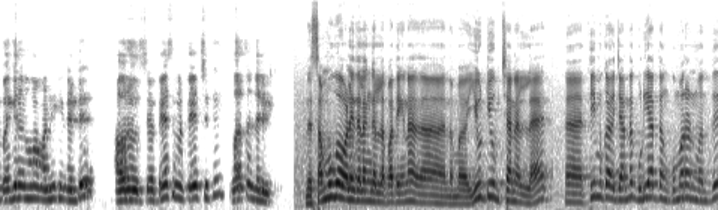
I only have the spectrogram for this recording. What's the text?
பகிரங்கமா மன்னிப்பு கேட்டு அவர் ச- பேசின பேச்சுக்கு வருத்தம் தெரிவிக்கும் இந்த சமூக வலைதளங்களில் பார்த்தீங்கன்னா நம்ம யூடியூப் சேனலில் திமுகவை சார்ந்த குடியாத்தம் குமரன் வந்து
